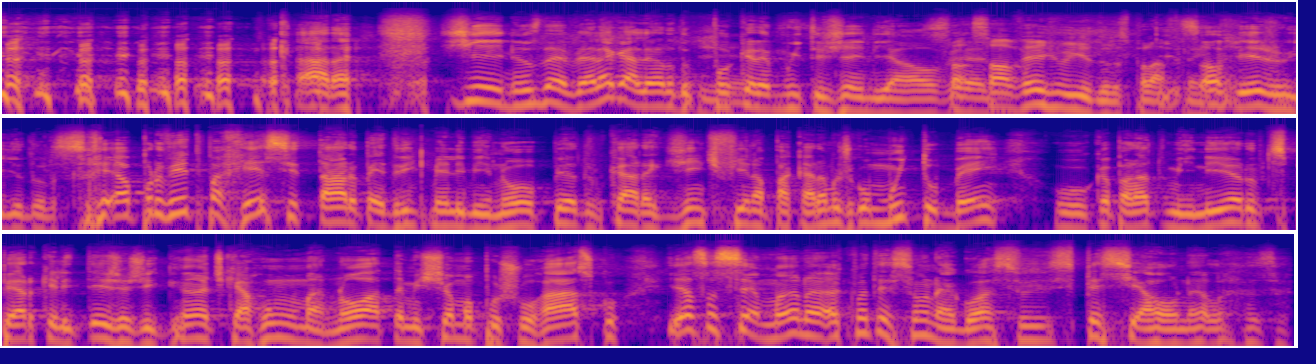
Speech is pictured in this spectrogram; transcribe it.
Cara, gênios, né, velho? A galera do poker é muito genial, só, velho. Só vejo ídolos pela frente. Só vejo ídolos. Aproveito para recitar o Pedrinho que me eliminou. Pedro, cara, gente fina pra caramba, jogou muito bem o Campeonato Mineiro. Espero que ele esteja gigante, que arrume uma nota, me chama pro churrasco. E essa semana aconteceu um negócio especial, né, Lanza?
